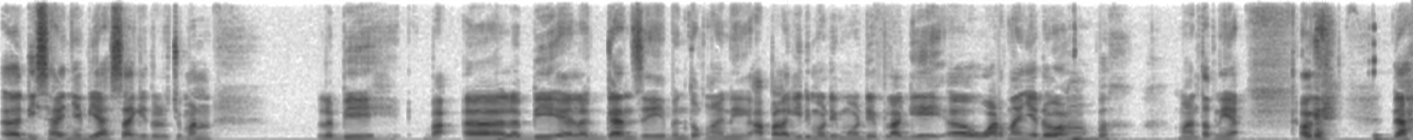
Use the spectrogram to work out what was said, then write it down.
uh, desainnya biasa gitu loh. Cuman lebih uh, lebih elegan sih bentuknya nih apalagi di modif-modif lagi uh, warnanya doang. Beh mantap nih ya. Oke dah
